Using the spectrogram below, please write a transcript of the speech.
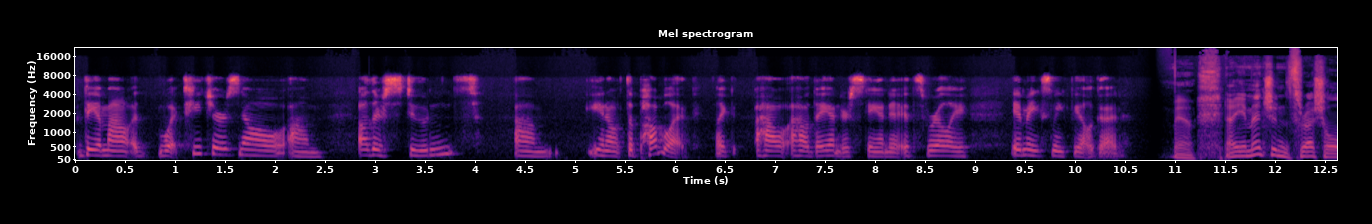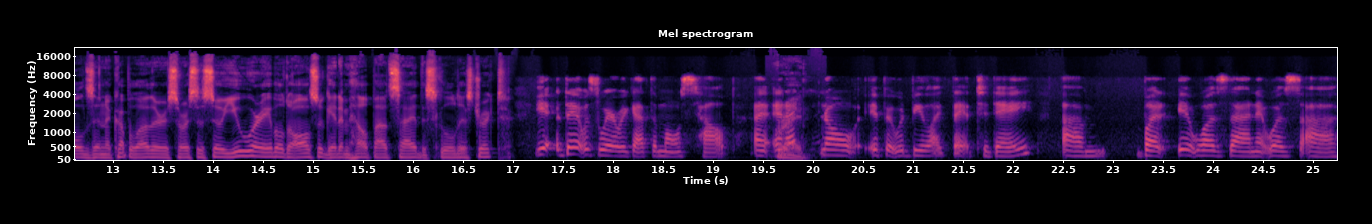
the amount of what teachers know, um, other students, um, you know, the public, like how how they understand it. It's really, it makes me feel good. Yeah. Now you mentioned thresholds and a couple other sources. So you were able to also get him help outside the school district. Yeah, that was where we got the most help, and right. I don't know if it would be like that today, um, but it was then. It was. Uh,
